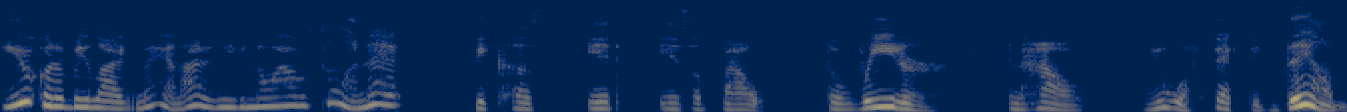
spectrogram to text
you're going to be like, man, I didn't even know I was doing that because it is about the reader and how you affected them.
